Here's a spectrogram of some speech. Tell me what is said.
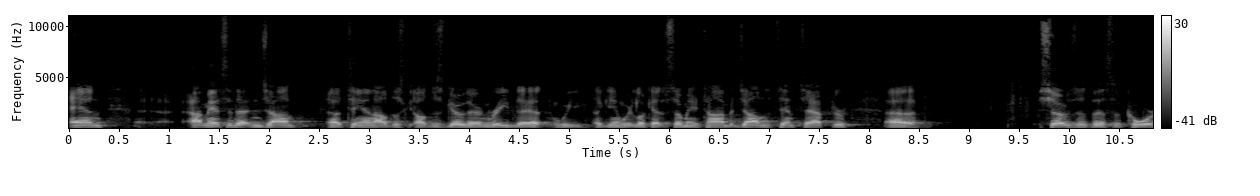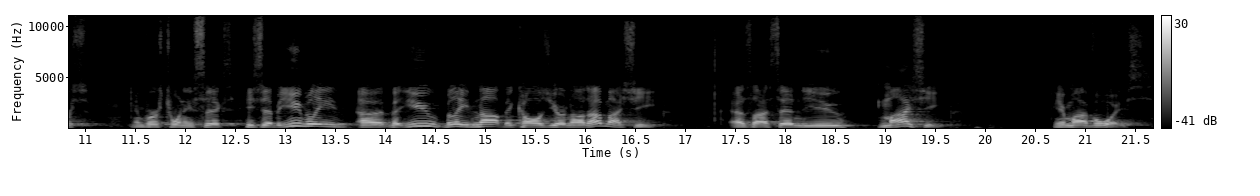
And I mentioned that in John uh, 10. I'll just, I'll just go there and read that. We, again, we look at it so many times, but John the 10th chapter uh, shows us this, of course. In verse 26, he said, But you believe, uh, but you believe not because you are not of my sheep. As I said unto you, my sheep hear my voice.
